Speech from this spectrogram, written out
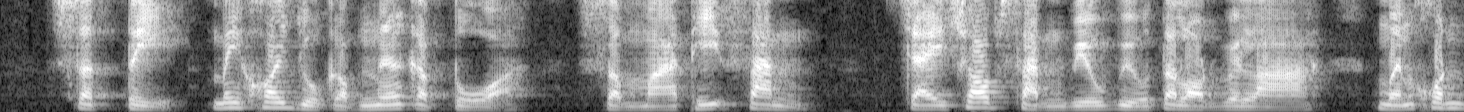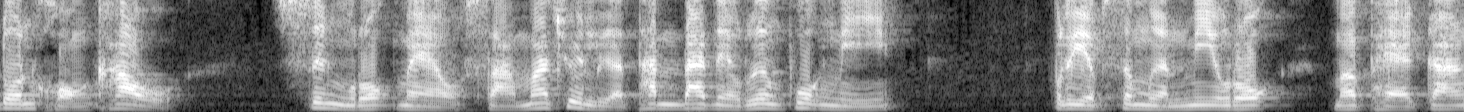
ำสติไม่ค่อยอยู่กับเนื้อกับตัว สมาธิสั้น ใจชอบสั่นวิววิวตลอดเวลา เหมือนคนโดนของเข้า ซึ่งรกแมวสามารถช่วยเหลือท่านได้ในเรื่องพวกนี้ เปรียบเสมือนมีรกมาแผ่กลาง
